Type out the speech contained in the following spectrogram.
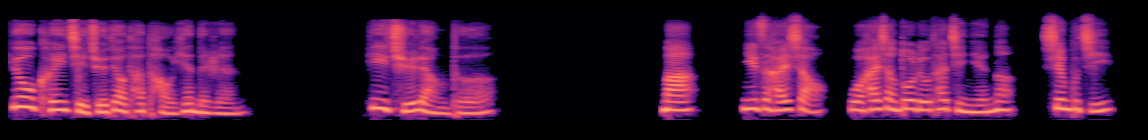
又可以解决掉他讨厌的人，一举两得。妈，妮子还小，我还想多留她几年呢，先不急。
